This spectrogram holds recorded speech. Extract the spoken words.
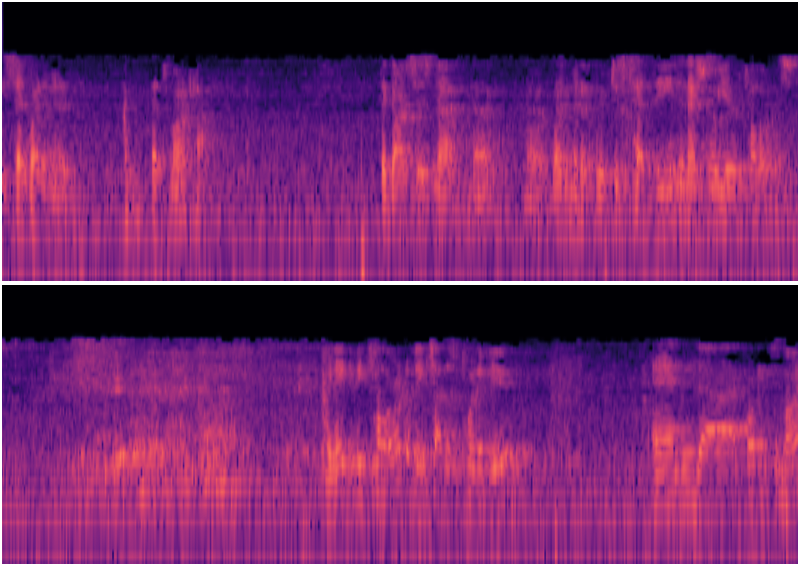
You say, wait a minute, that's my car. The guy says, no, no, no, wait a minute, we've just had the International Year of Tolerance. Uh, we need to be tolerant of each other's point of view. And uh, according to my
